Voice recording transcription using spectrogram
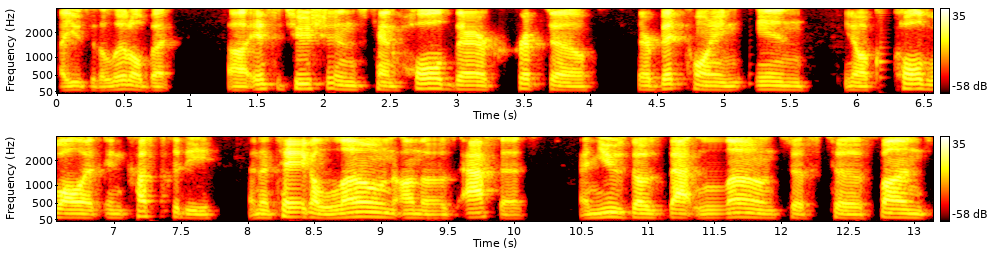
I use it a little, but uh, institutions can hold their crypto, their Bitcoin in you know a cold wallet in custody, and then take a loan on those assets and use those that loan to to fund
